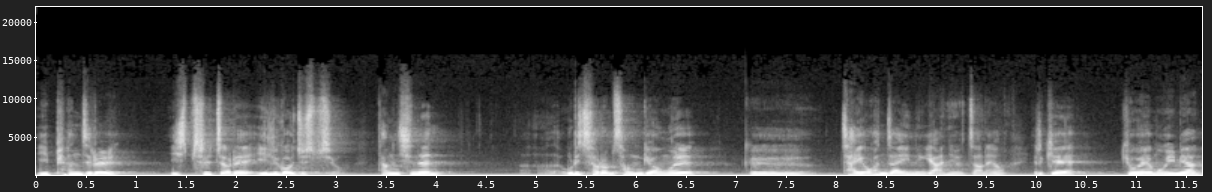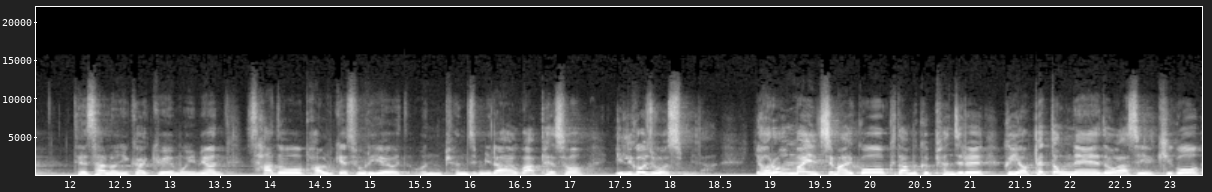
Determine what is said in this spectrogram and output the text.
이 편지를 27절에 읽어 주십시오. 당신은 우리처럼 성경을 그 자기가 혼자 읽는 게 아니었잖아요. 이렇게 교회 모이면 데살로니카 교회 모이면 사도 바울께서 우리에게 온 편지입니다 하고 앞에서 읽어 주었습니다. 여러분만 읽지 말고 그 다음에 그 편지를 그 옆에 동네에도 가서 읽히고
